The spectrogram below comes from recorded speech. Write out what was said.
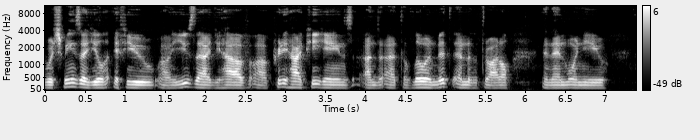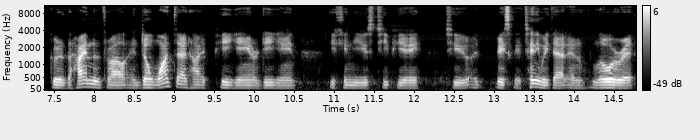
which means that you'll, if you uh, use that, you have uh, pretty high P gains the, at the low and mid end of the throttle, and then when you go to the high end of the throttle and don't want that high P gain or D gain, you can use TPA to uh, basically attenuate that and lower it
